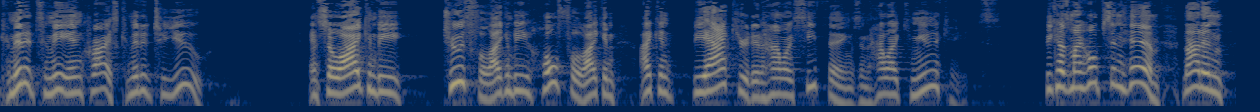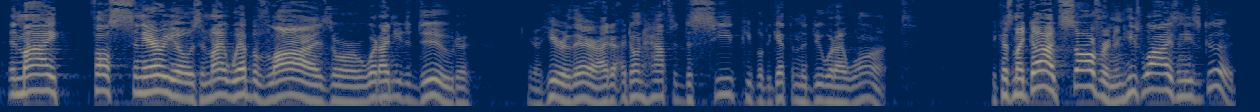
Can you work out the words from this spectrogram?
committed to me in Christ, committed to you. And so I can be truthful, I can be hopeful, I can, I can be accurate in how I see things and how I communicate. Because my hope's in Him, not in, in my false scenarios and my web of lies or what I need to do to, you know, here or there. I, I don't have to deceive people to get them to do what I want. Because my God's sovereign and He's wise and He's good.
